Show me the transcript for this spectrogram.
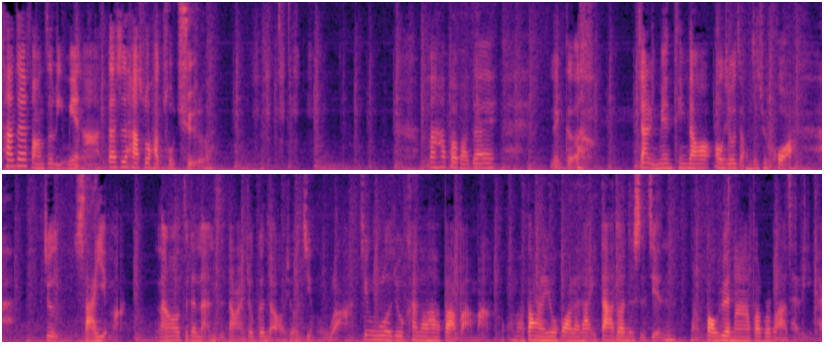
他在房子里面啊，但是他说他出去了。那他爸爸在那个 家里面听到奥修讲这句话，就傻眼嘛。然后这个男子当然就跟着奥修进屋啦，进屋了就看到他爸爸嘛，那当然又花了他一大段的时间抱怨啊，叭叭叭才离开。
